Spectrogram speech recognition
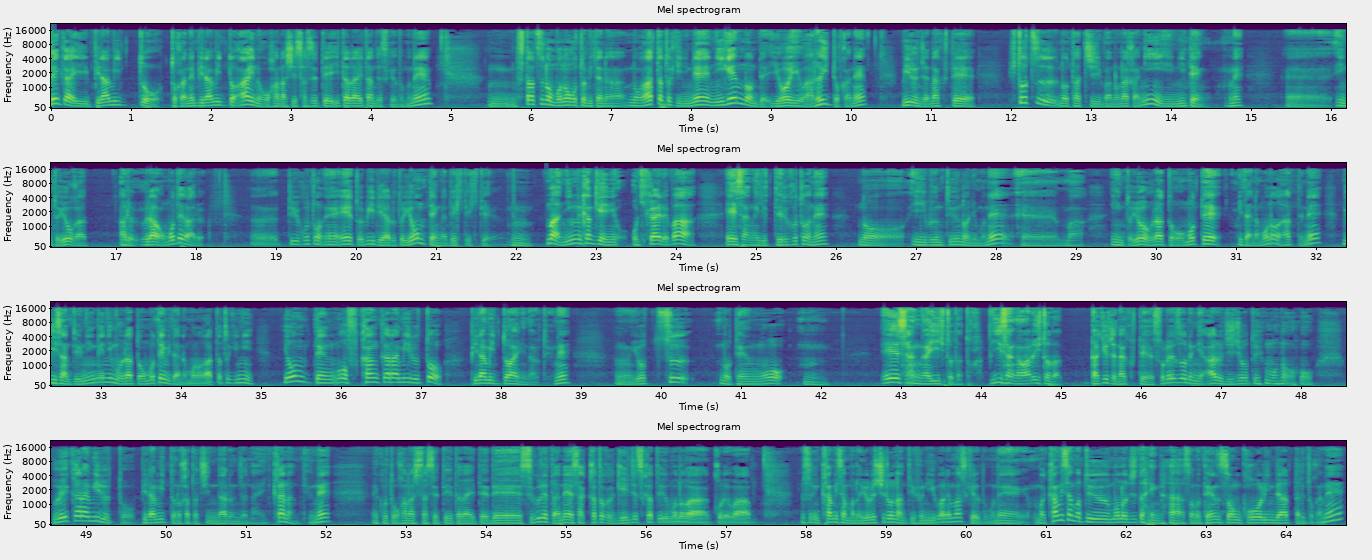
前回ピラミッドとかね、ピラミッド愛のお話させていただいたんですけれどもね、うん、二つの物事みたいなのがあった時にね、二元論で良い悪いとかね、見るんじゃなくて、一つの立場の中に二点ね、えー、陰と陽がある、裏表がある。っていうことをね、A と B でやると4点ができてきて、うん。まあ人間関係に置き換えれば、A さんが言ってることをね、の言い分というのにもね、えー、まあ、陰と陽、裏と表みたいなものがあってね、B さんという人間にも裏と表みたいなものがあった時に、4点を俯瞰から見ると、ピラミッドアイになるというね、うん、4つの点を、うん、A さんがいい人だとか、B さんが悪い人だだけじゃなくて、それぞれにある事情というものを上から見るとピラミッドの形になるんじゃないかなんていうね、ことをお話しさせていただいて、で、優れたね、作家とか芸術家というものは、これは、要するに神様のよろしろなんていうふうに言われますけれどもね、まあ、神様というもの自体が、その天孫降臨であったりとかね、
